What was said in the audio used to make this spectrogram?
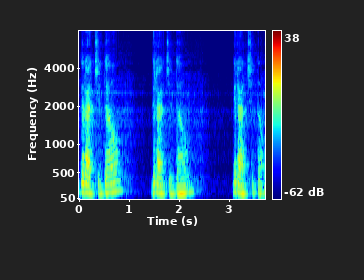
Gratidão, gratidão, gratidão.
